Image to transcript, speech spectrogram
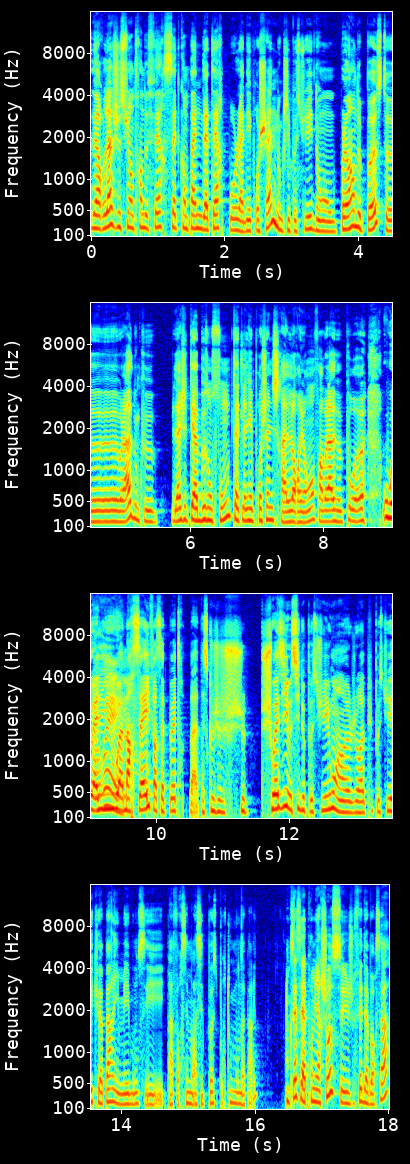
Alors là, je suis en train de faire cette campagne d'ATER pour l'année prochaine, donc j'ai postulé dans plein de postes. euh, voilà, donc euh, là j'étais à Besançon, peut-être l'année prochaine je serai à Lorient, enfin voilà, pour euh, ou à Ah Lille ouais. ou à Marseille. Enfin ça peut être bah, parce que je, je choisis aussi de postuler loin. hein. J'aurais pu postuler qu'à Paris, mais bon, c'est pas forcément assez de postes pour tout le monde à Paris. Donc ça, c'est la première chose, je fais d'abord ça.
